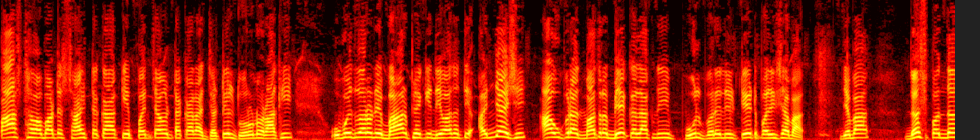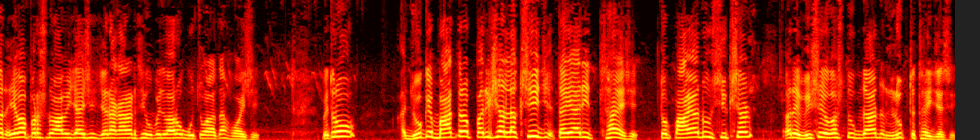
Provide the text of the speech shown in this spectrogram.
પાસ થવા માટે સાઠ ટકા કે પંચાવન ટકાના જટિલ ધોરણો રાખી ઉમેદવારોને બહાર ફેંકી દેવા થતી અન્યાય છે. આ ઉપરાંત માત્ર બે કલાકની ભૂલ ભરેલી ટેટ પરીક્ષામાં, જેમાં દસ પંદર એવા પ્રશ્નો આવી જાય છે, જેના કારણથી ઉમેદવારો ગૂંચવાતા હોય છે. મિત્રો જો કે માત્ર પરીક્ષાલક્ષી જ તૈયારી થાય છે, તો પાયાનું શિક્ષણ અને વિષય વસ્તુ જ્ઞાન લુપ્ત થઈ જશે.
